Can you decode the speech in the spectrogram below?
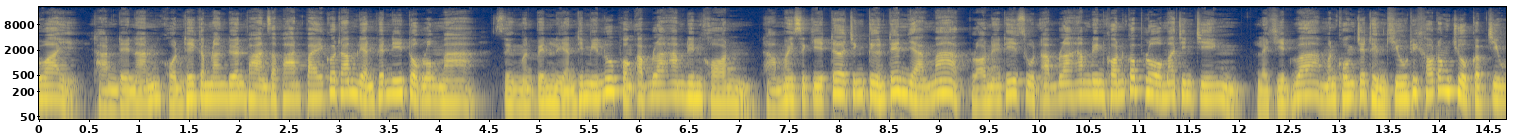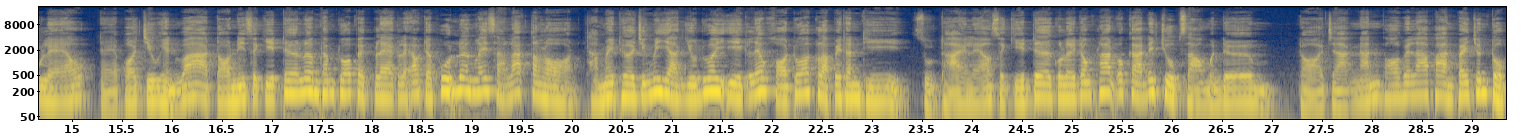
ด้วย ทันใดนั้นคนที่กำลังเดินผ่านสะพานไปก็ทำเหรียญเพชรนี้ตกลงมา ซึ่งมันเป็นเหรียญที่มีรูปของอับราฮัมลินคอนทำให้สกีเตอร์จึงตื่นเต้นอย่างมาก เพราะในที่สุดอับราฮัมลินคอนก็โผล่มาจริง ๆ และคิดว่ามันคงจะถึงคิวที่เขาต้องจูบกับจิวแล้ว แต่พอจิวเห็นว่าตอนนี้สกีเตอร์เริ่มทำตัวแปลกๆ และเอาแต่พูดเรื่องไร้สาระตลอดทำให้เธอจึงไม่อยากอยู่ด้วยอีก แล้วขอตัวกลับไปทันที สุดท้ายแล้วสกีเตอร์ก็เลยต้องพลาดโอกาสได้จูบสาวเหมือนเดิม ต่อจากนั้นพอเวลาผ่านไปจนตก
